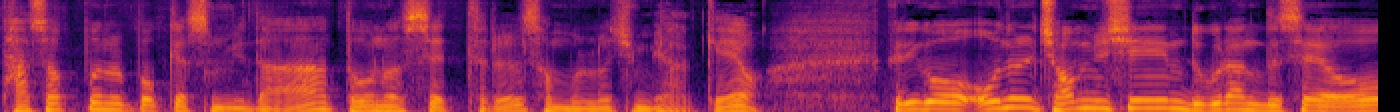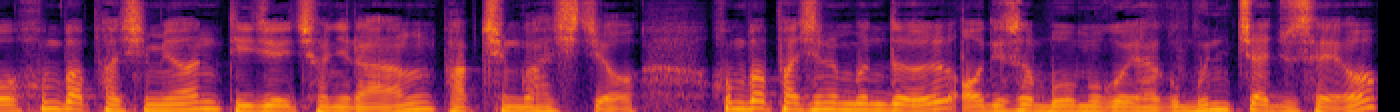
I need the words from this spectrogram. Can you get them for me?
다섯 분을 뽑겠습니다. 도넛 세트를 선물로 준비할게요. 그리고 오늘 점심 누구랑 드세요? 혼밥 하시면 DJ 천이랑 밥 친구 하시죠. 혼밥 하시는 분들 어디서 뭐 먹어야 하고 문자 주세요.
